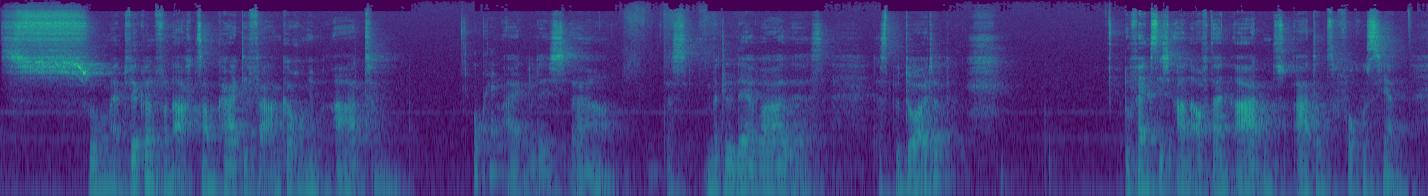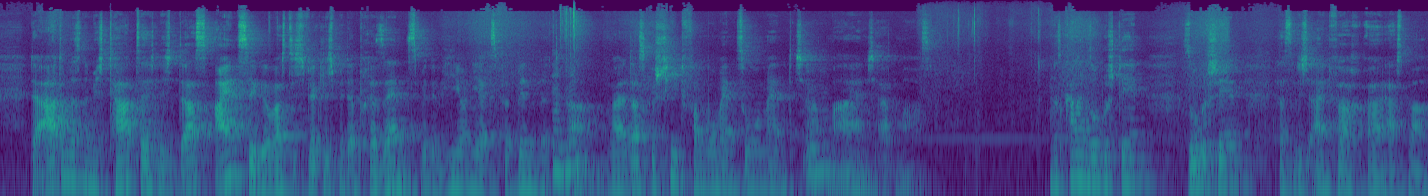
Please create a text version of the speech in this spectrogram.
zum Entwickeln von Achtsamkeit die Verankerung im Atem okay. eigentlich äh, das Mittel der Wahl ist. Das bedeutet, du fängst dich an, auf deinen Atem, Atem zu fokussieren. Der Atem ist nämlich tatsächlich das Einzige, was dich wirklich mit der Präsenz, mit dem Hier und Jetzt verbindet. Mhm. Ja? Weil das geschieht von Moment zu Moment. Ich atme mhm. ein, ich atme aus. Und das kann dann so, bestehen, so geschehen, dass du dich einfach äh, erstmal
